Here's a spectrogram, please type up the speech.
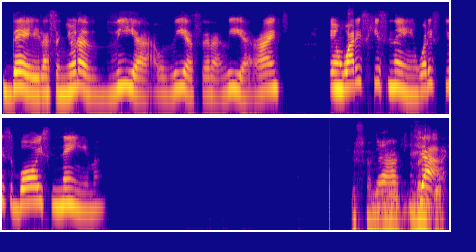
Day, la señora Dia, o Díaz era Dia, right? And what is his name? What is this boy's name? Jack. Jack.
